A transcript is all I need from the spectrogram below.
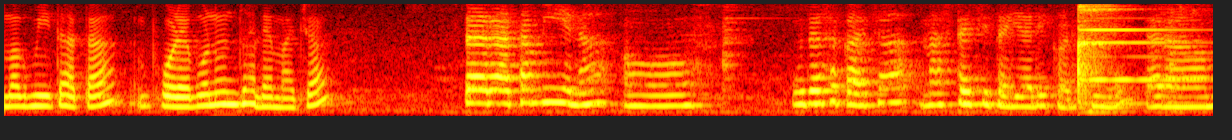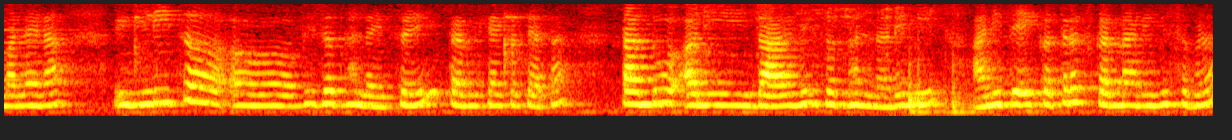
मग मी इथं आता पोळ्या बनवून झाल्या माझ्या. तर आता मी आहे ना उद्या सकाळच्या नाश्त्याची तयारी करते. तर मला आहे ना इडलीचं भिजत घालायचं आहे तर मी काय करते आता तांदूळ आणि डाळ भिजत घालणार आहे मी. आणि ते एकत्रच करणार आहे मी सगळं.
